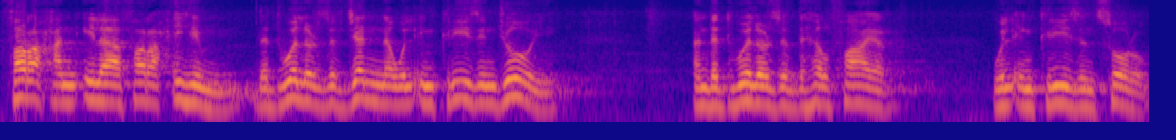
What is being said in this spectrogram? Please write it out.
فرحا إلى فرحهم the dwellers of Jannah will increase in joy and the dwellers of the hellfire will increase in sorrow.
